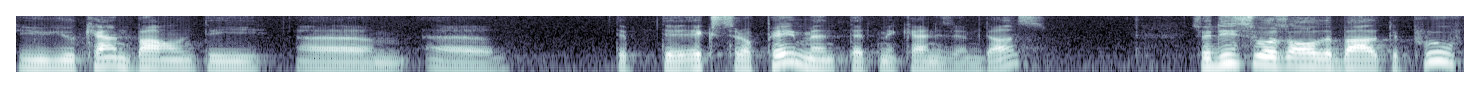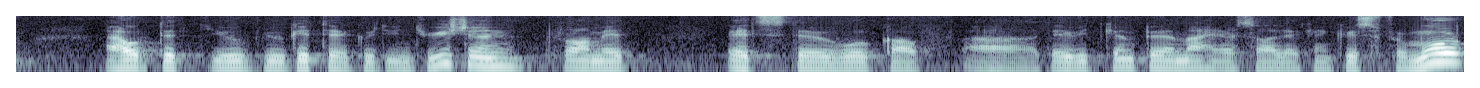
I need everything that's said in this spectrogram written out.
you can bound the, um, uh, the, the extra payment that mechanism does. So this was all about the proof. I hope that you, you get a good intuition from it. It's the work of uh, David Kempe, Mahyar Salek, and Christopher Moore.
